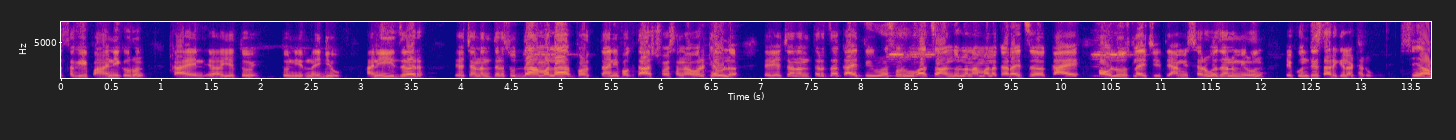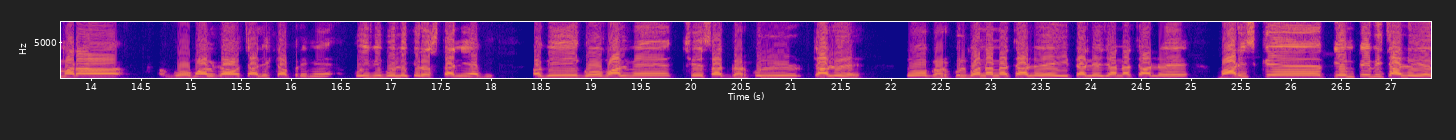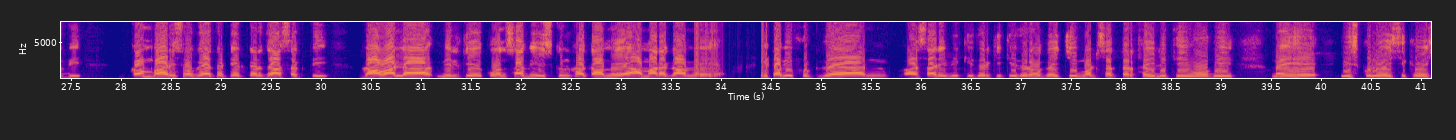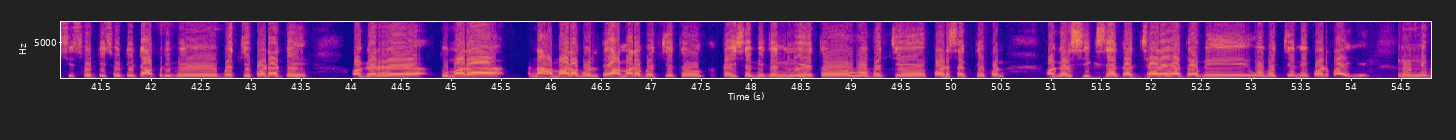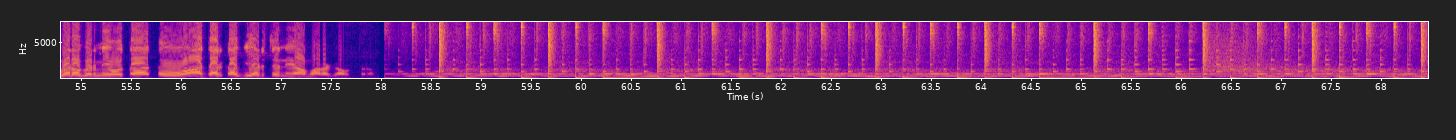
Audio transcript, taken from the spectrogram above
सगळी पाहणी करून काय येतोय तो निर्णय घेऊ. आणि जर याच्यानंतर सुद्धा आम्हाला फक्त आणि फक्त आश्वासनावर ठेवलं तर याच्यानंतरचं काय तीव्र स्वरूपाचं आंदोलन आम्हाला करायचं काय पावलं उचलायचे ते आम्ही सर्वजण मिळून एकोणतीस तारखेला ठरवू. से हमारा गोमाल गांव चालीस टापरी में कोई भी बोले कि रास्ता नहीं अभी। अभी गोमाल में छे सात घरकुल चालू है। तो घरकुल बनाना चालू है ईटा ले जाना चालू है बारिश के टाइम पे भी चालू है अभी। कम बारिश हो गया तो ट्रैक्टर जा सकती। गाँव वाला मिलके कौन सा भी स्कूल का काम है, हमारा गाँव में ईटा भी फूट गया आसारी भी किधर की किधर हो गई, चीमट सत्तर थैली थी, वो भी नहीं है, स्कूल वैसी की वैसी छोटी छोटी टापरी में बच्चे पढ़ाते, अगर तुम्हारा ना हमारा बोलते, हमारा बच्चे तो कैसे भी जंगली है तो वो बच्चे पढ़ सकते, पर अगर शिक्षक अच्छा रहा तो अभी वो बच्चे नहीं पढ़ पाएँगे। उन्नी बराबर नहीं होता तो आधार का भी अड़चन है हमारा गाँव तरफ़।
